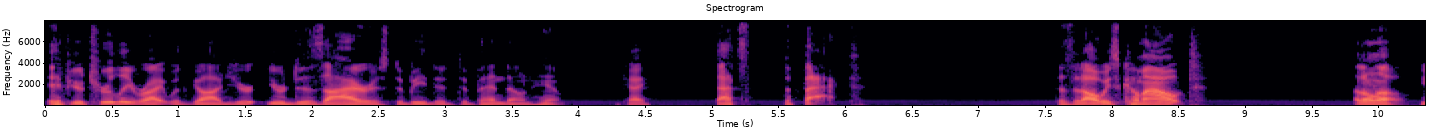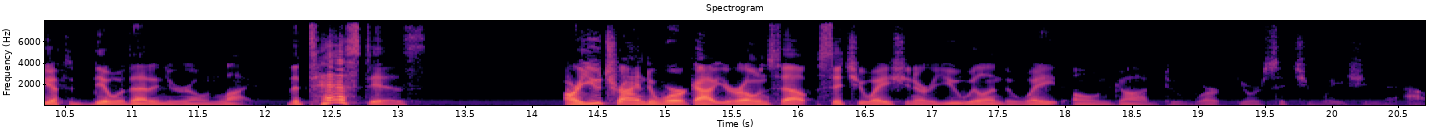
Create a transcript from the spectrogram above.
If you're truly right with God, your, your desire is to be to depend on Him. Okay? That's the fact. Does it always come out? I don't know. You have to deal with that in your own life. The test is are you trying to work out your own self situation or are you willing to wait on God to work your situation out?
